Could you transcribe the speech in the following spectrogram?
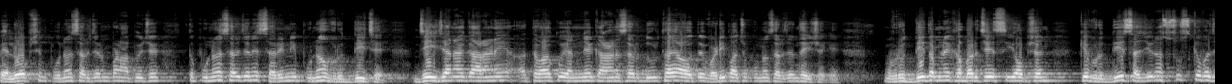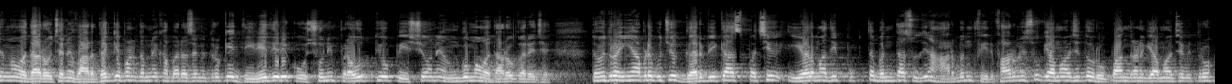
પહેલો ઓપ્શન પુનઃસર્જન પણ આપ્યું છે. તો પુનઃસર્જન એ શરીરની પુનઃવૃદ્ધિ છે. જે ઈજાના કારણે અથવા કોઈ અન્ય કારણસર દૂર થયા હોય તો વળી પાછું પુનઃસર્જન થઈ શકે. વૃદ્ધિ તમને ખબર છે સી ઓપ્શન, કે વૃદ્ધિ સજીવના શુષ્ક વજનમાં વધારો છે અને વાર્ધક્ય પણ તમને ખબર હશે મિત્રો કે ધીરે ધીરે કોષોની પ્રવૃત્તિઓ, પેશીઓ અને અંગોમાં વધારો કરે છે. તો મિત્રો અહીંયા આપણે પૂછ્યું ગર્ભ વિકાસ પછી ઈયળમાંથી પુખ્ત બનતા સુધીના હાર્બન ફેરફારોને શું કહેવામાં આવે છે? તો રૂપાંતરણ કહેવામાં આવે છે મિત્રો.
